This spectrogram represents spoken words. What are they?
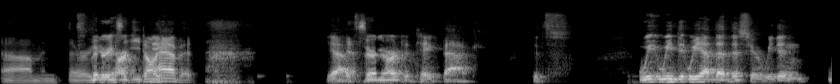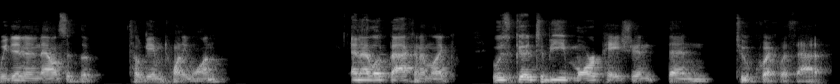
um, and there are very hard you don't take. have it yeah yes. it's very hard to take back it's we we did we had that this year we didn't we didn't announce it the till game 21 and i look back and i'm like it was good to be more patient than too quick with that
